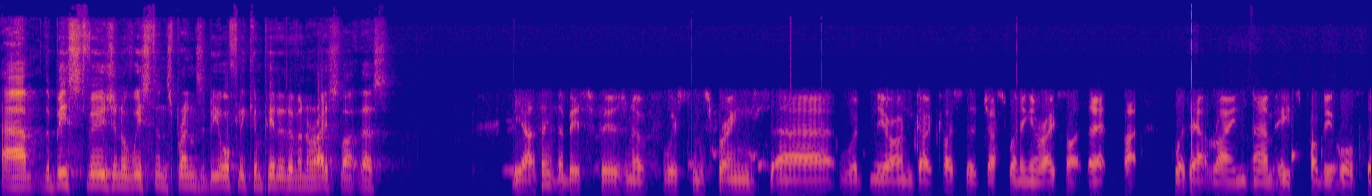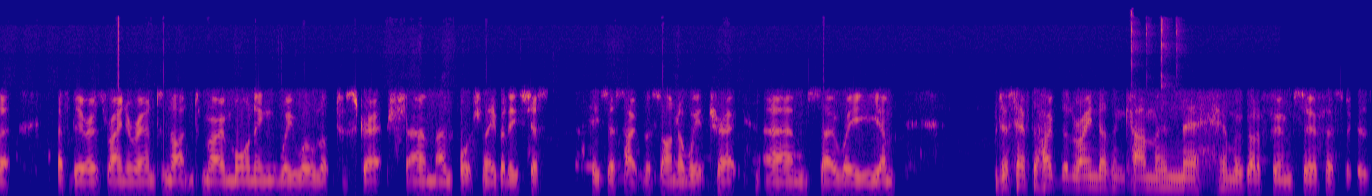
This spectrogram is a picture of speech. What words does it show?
Um, the best version of Western Springs would be awfully competitive in a race like this. Yeah, I think the best version of Western Springs uh, would near on go close to just winning a race like that, but without rain. Um, he's probably a horse that if there is rain around tonight and tomorrow morning, we will look to scratch, um, unfortunately. But he's just he's just hopeless on a wet track. Um, so we um, just have to hope that the rain doesn't come and uh, and we've got a firm surface because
